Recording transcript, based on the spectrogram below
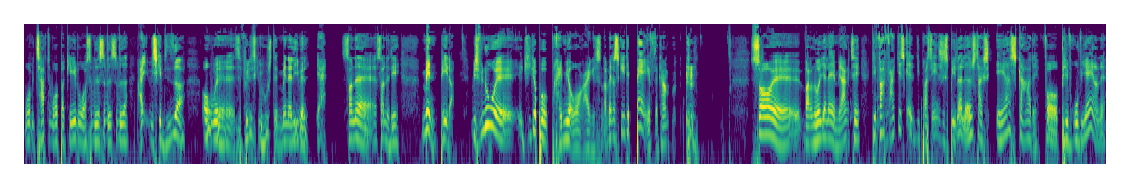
hvor vi tabte vores Bagueto og så videre, så videre, så videre. Nej, vi skal videre, og øh, selvfølgelig skal vi huske det, men alligevel, ja, sådan er, sådan er det. Men Peter, hvis vi nu øh, kigger på præmieoverrækkelsen, og hvad der skete bagefter kampen, så øh, var der noget, jeg lagde mærke til. Det var faktisk, at de brasilianske spillere lavede en slags æresgarde for peruvianerne,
